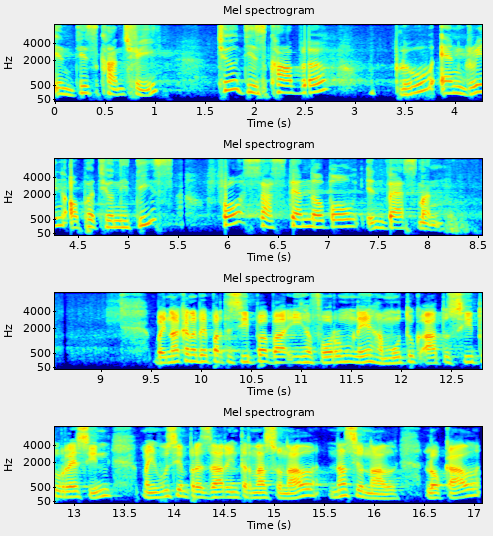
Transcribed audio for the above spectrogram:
in this country to discover blue and green opportunities for sustainable investment. Bainaka nabe participa ba iha forum ne hamutuk atu situ resin, mai husi empresário internacional, nacional, local,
